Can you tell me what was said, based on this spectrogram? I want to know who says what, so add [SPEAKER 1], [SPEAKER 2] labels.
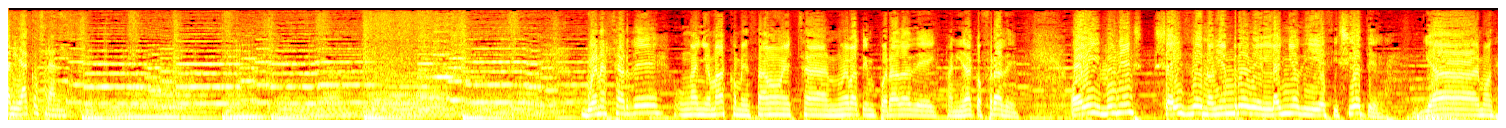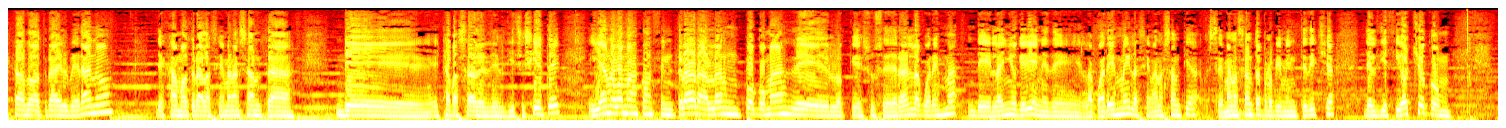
[SPEAKER 1] Hispanidad Cofrade.
[SPEAKER 2] Buenas tardes, un año más comenzamos esta nueva temporada de Hispanidad Cofrade. Hoy lunes 6 de noviembre del año 17. Ya hemos dejado atrás el verano, dejamos atrás la Semana Santa de esta pasada desde el 17 y ya nos vamos a concentrar a hablar un poco más de lo que sucederá en la cuaresma del año que viene, de la cuaresma y la Semana Santa, Semana Santa propiamente dicha, del 18 con,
